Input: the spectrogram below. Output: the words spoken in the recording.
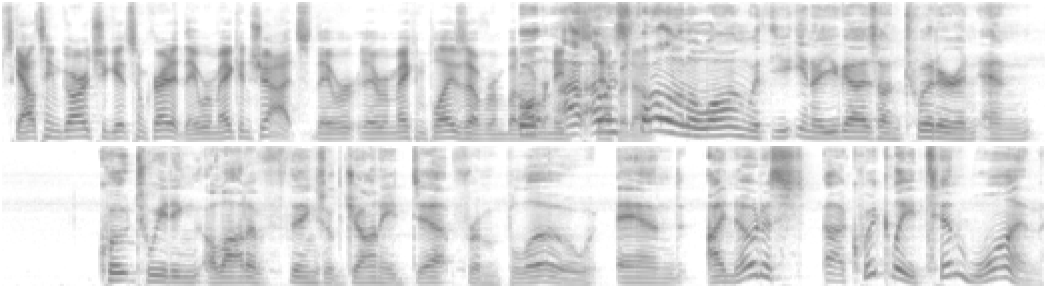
scout team guards should get some credit. They were making shots. They were they were making plays over them, but well, Auburn needs I, to step I was following along with you, you know, you guys on Twitter and and quote tweeting a lot of things with Johnny Depp from Blow, and I noticed uh, quickly 10-1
